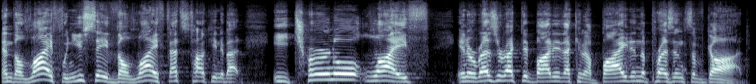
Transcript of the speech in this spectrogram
And the life, when you say the life, that's talking about eternal life in a resurrected body that can abide in the presence of God.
